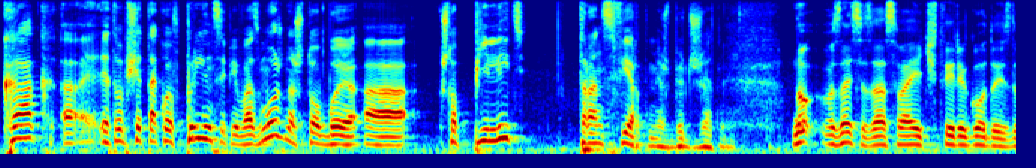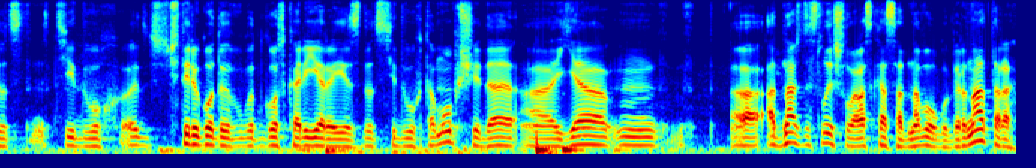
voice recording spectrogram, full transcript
Как э, это вообще такое в принципе возможно, чтобы, э, чтобы пилить трансферт межбюджетный? Ну, вы знаете, за свои 4 года из 22, э, 4 года госкарьеры из 22 там общей, да, а, я однажды слышал рассказ одного губернатора,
